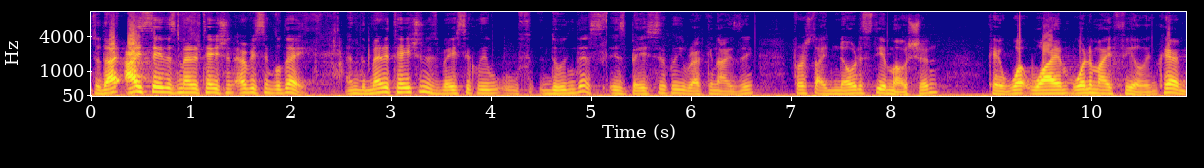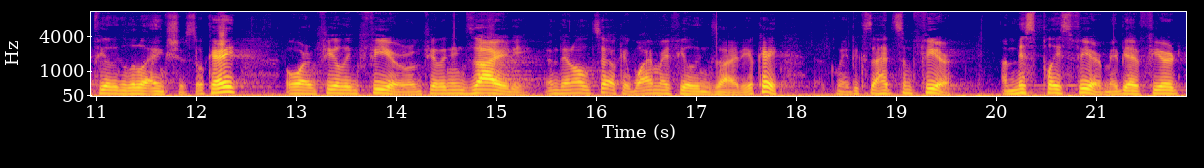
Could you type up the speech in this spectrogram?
So that I say this meditation every single day. And the meditation is basically doing this, is basically recognizing first I notice the emotion. Okay, what why what am I feeling? Okay, I'm feeling a little anxious, okay? Or I'm feeling fear, or I'm feeling anxiety. And then I'll say, okay, why am I feeling anxiety? Okay, maybe because I had some fear, a misplaced fear. Maybe I feared,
